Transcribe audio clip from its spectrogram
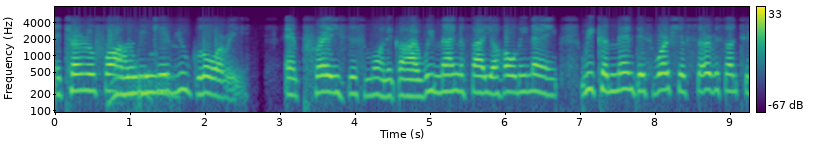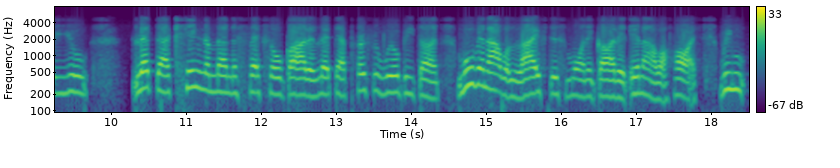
Eternal Father, we give you glory and praise this morning, God. We magnify your holy name. We commend this worship service unto you. Let thy kingdom manifest, O God, and let that perfect will be done. Move in our life this morning, God, and in our hearts. We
